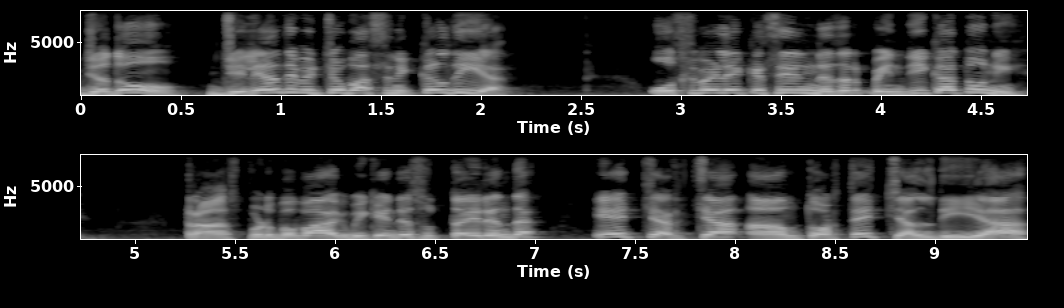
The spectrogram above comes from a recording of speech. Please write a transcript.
ਜਦੋਂ ਜ਼ਿਲ੍ਹਿਆਂ ਦੇ ਵਿੱਚੋਂ ਬੱਸ ਨਿਕਲਦੀ ਆ, ਉਸ ਵੇਲੇ ਕਿਸੇ ਦੀ ਨਜ਼ਰ ਪੈਂਦੀ ਕਾਹਤੋਂ ਨਹੀਂ? ਟਰਾਂਸਪੋਰਟ ਵਿਭਾਗ ਵੀ ਕਹਿੰਦੇ ਸੁੱਤਾ ਹੀ ਰਹਿੰਦਾ। ਇਹ ਚਰਚਾ ਆਮ ਤੌਰ ਤੇ ਚੱਲਦੀ ਆ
